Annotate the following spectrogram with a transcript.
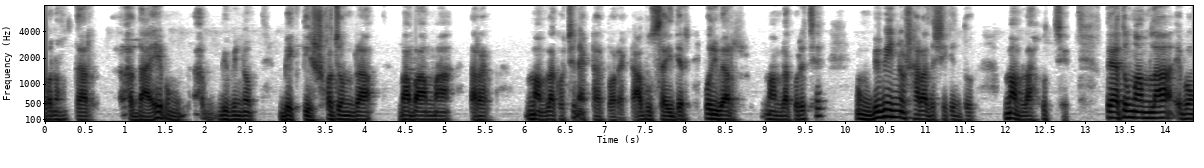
গণহত্যার দায়ে এবং বিভিন্ন ব্যক্তির স্বজনরা, বাবা, মা, তারা মামলা করছেন। একটার পর একটা আবু সাইদের পরিবার মামলা করেছে এবং বিভিন্ন সারা দেশে কিন্তু মামলা হচ্ছে। তো এত মামলা এবং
